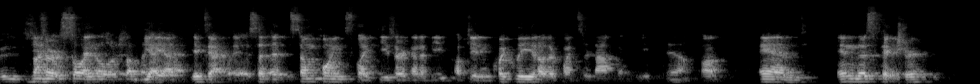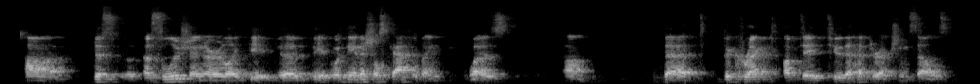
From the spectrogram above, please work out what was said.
these are. Sinusoidal or something Yeah, like yeah, exactly. So at some points, like, these are gonna be updating quickly, at other points, they're not gonna be. Yeah. Um, and in this picture, uh, this, a solution, or like the, the, the, with the initial scaffolding was, um, that the correct update to the head direction cells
